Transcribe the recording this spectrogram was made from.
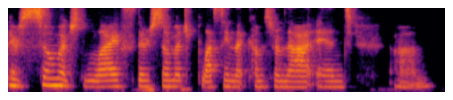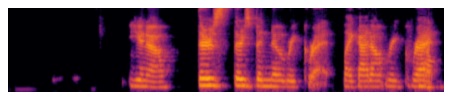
there's so much life, there's so much blessing that comes from that. And, um, you know, there's there's been no regret. Like I don't regret no.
